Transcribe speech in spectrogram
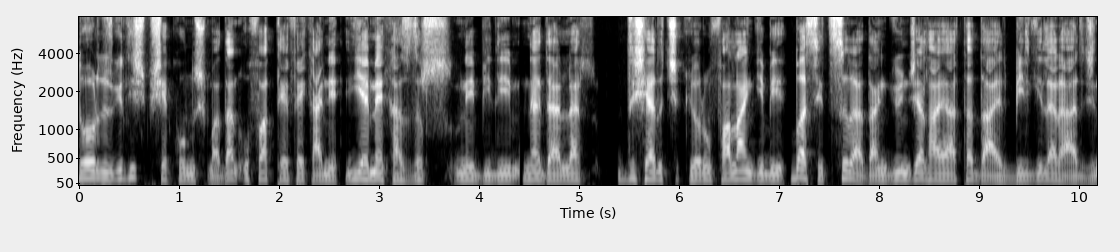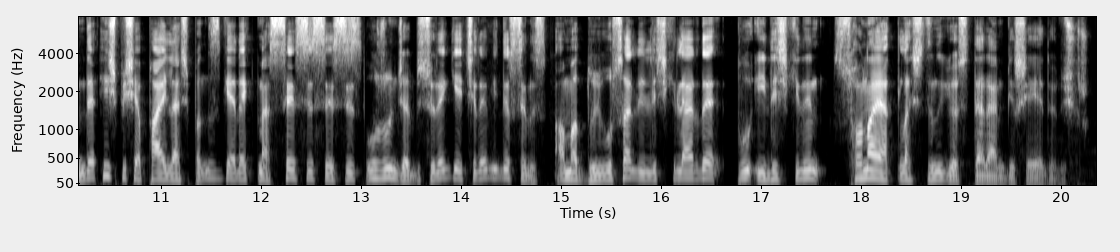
doğru düzgün hiçbir şey konuşmadan ufak tefek hani yemek hazır ne bileyim ne derler dışarı çıkıyorum falan gibi basit sıradan güncel hayata dair bilgiler haricinde hiçbir şey paylaşmanız gerekmez. Sessiz sessiz uzunca bir süre geçirebilirsiniz. Ama duygusal ilişkilerde bu ilişkinin sona yaklaştığını gösteren bir şeye dönüşür.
